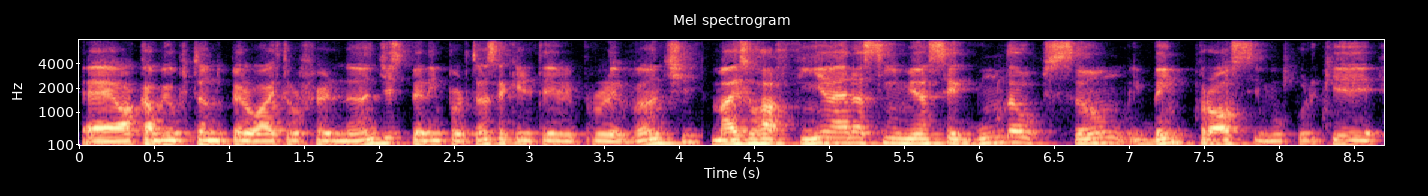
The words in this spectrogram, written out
É, eu acabei optando pelo Aitor Fernandes, pela importância que ele teve para o Levante, mas o Rafinha era, assim, minha segunda opção e bem próximo, porque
